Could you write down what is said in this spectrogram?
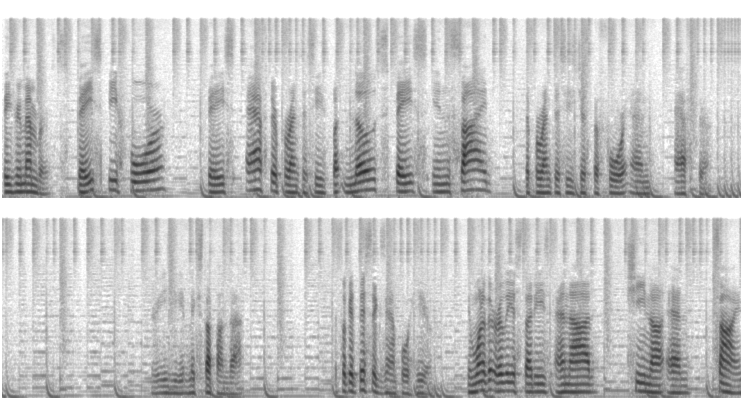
Please remember, space before, space after parentheses, but no space inside the parentheses just before and after. Very easy to get mixed up on that. Let's look at this example here. In one of the earliest studies, Anand, Chhina, and Singh,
